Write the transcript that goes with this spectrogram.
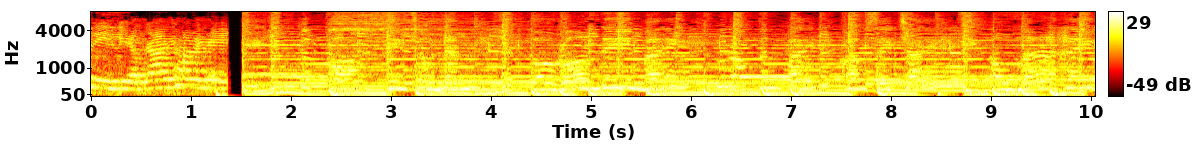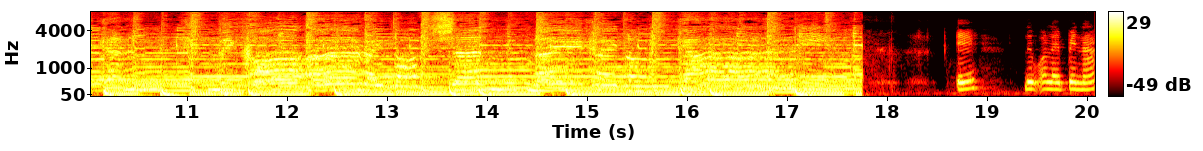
สี่เหลี่ยมได้ไม่เท่ากันเอง อ๊ะ ลืมอะไรไปนะ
